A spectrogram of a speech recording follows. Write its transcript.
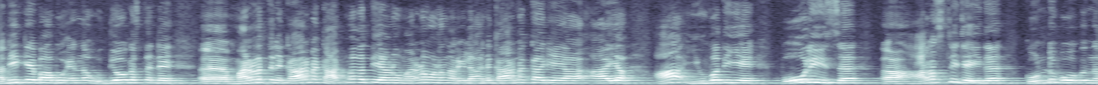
നബീ കെ ബാബു എന്ന ഉദ്യോഗസ്ഥന്റെ മരണത്തിന് കാരണ ആത്മഹത്യയാണോ മരണമാണെന്ന് അറിയില്ല. അതിന് കാരണക്കാരിയായ ആ യുവതിയെ പോലീസ് അറസ്റ്റ് ചെയ്ത് കൊണ്ടുപോകുന്ന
